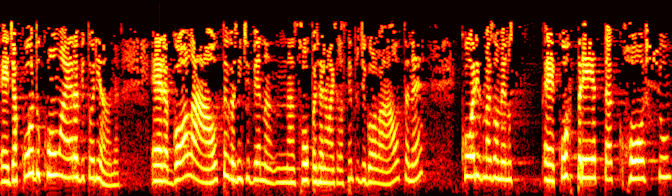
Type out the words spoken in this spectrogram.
é, de acordo com a era vitoriana. Era gola alta, a gente vê na, nas roupas de Ellen White, ela sempre de gola alta, né? Cores mais ou menos é, cor preta, roxo.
